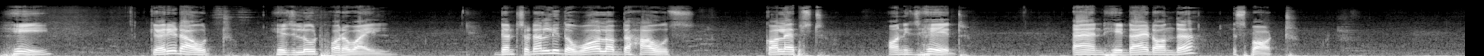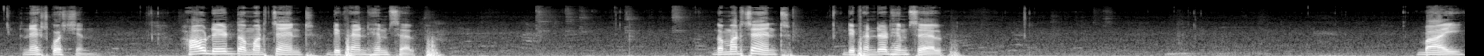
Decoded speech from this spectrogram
He carried out his loot for a while. Then suddenly the wall of the house collapsed on his head and he died on the spot. Next question How did the merchant defend himself? The merchant defended himself by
